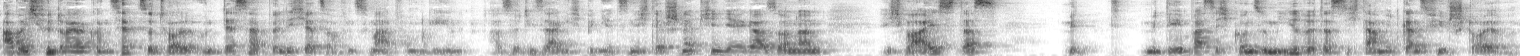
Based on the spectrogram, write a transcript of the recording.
aber ich finde euer Konzept so toll und deshalb will ich jetzt auf ein Smartphone gehen. Also die sagen, ich bin jetzt nicht der Schnäppchenjäger, sondern ich weiß, dass mit, mit dem, was ich konsumiere, dass ich damit ganz viel steuere.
